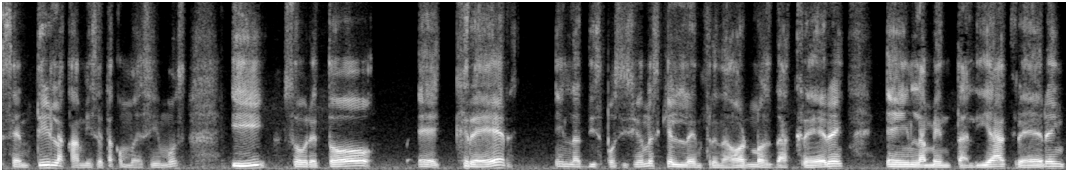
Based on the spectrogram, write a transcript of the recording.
sentir la camiseta, como decimos, y sobre todo eh, creer en las disposiciones que el entrenador nos da, creer en, la mentalidad, creer en,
